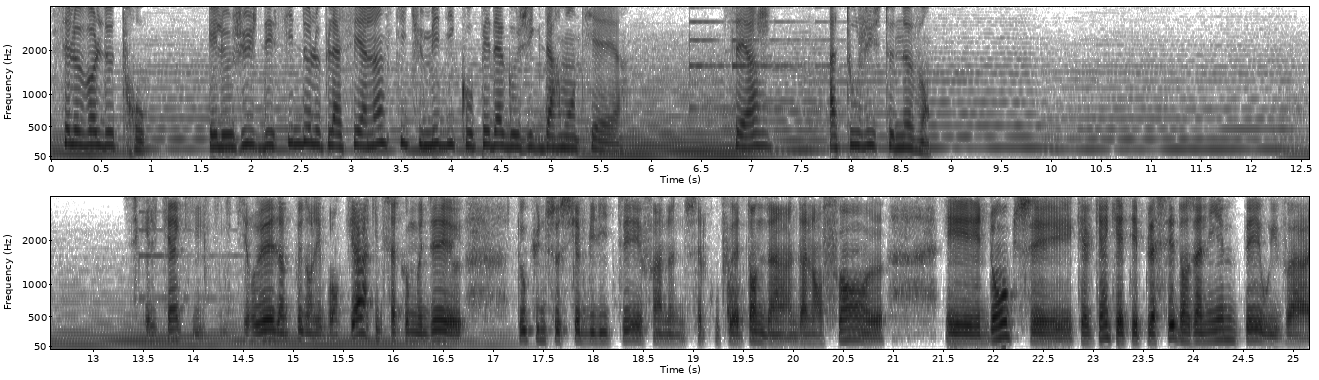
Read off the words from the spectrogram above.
c'est le vol de trop, et le juge décide de le placer à l'Institut médico-pédagogique d'Armentières. Serge a tout juste 9 ans. C'est quelqu'un qui, ruait un peu dans les bancards, qui ne s'accommodait euh, d'aucune sociabilité, enfin celle qu'on peut attendre d'un enfant. Euh, et donc, c'est quelqu'un qui a été placé dans un IMP où il va,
